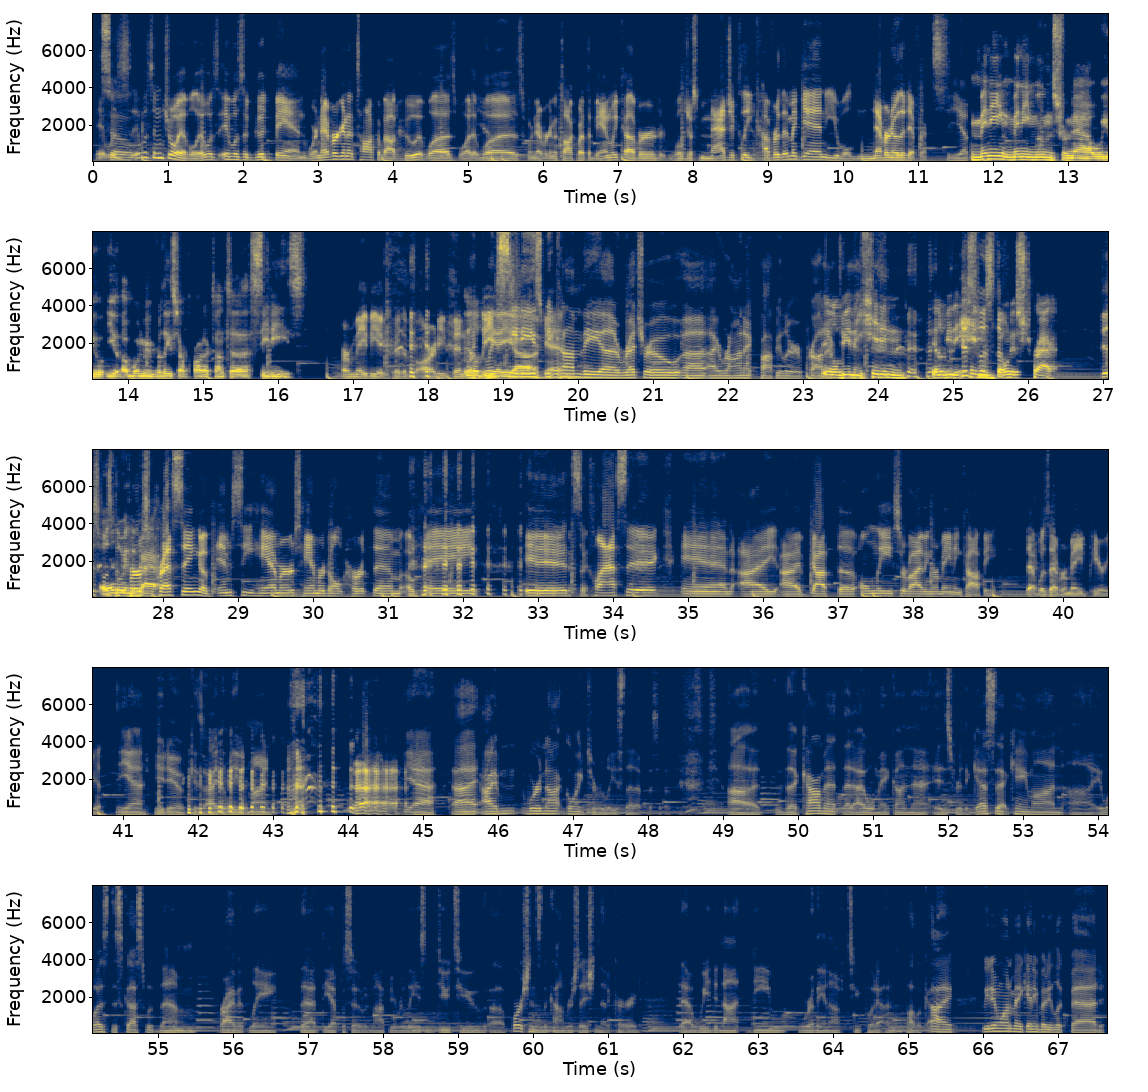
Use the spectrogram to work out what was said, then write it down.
it was, it was enjoyable. It was, it was a good band. We're never gonna talk about who it was, what it Yeah. was. We're never gonna talk about the band we covered. We'll just magically cover them again. You will never know the difference. Yep. Many many moons from now, we you, when we release our product onto CDs, Or maybe it could have already been It'll be a, uh, CDs again. become the uh, retro, uh, ironic, popular product. it'll be the hidden it'll be the This hidden was the- bonus track. This was the the way in the first pressing of MC Hammer's Hammer Don't Hurt Them. Okay. it's a classic and I I've got the only surviving remaining copy that was ever made, period. yeah, you do because I deleted mine. yeah, I, I'm. We're not going to release that episode. Uh, the comment that I will make on that is for the guests that came on. Uh, it was discussed with them privately that the episode would not be released due to uh, portions of the conversation that occurred that we did not deem worthy enough to put out into the public eye. We didn't want to make anybody look bad.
